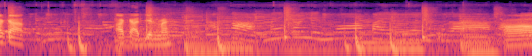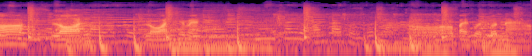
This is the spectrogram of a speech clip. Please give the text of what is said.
อากาศ อากาศเย็นไหม อากาศ ค่ะอ๋อไปช่วงเทศกาลร้อนลอยกระทงร้อนใช่ไหมไม่ค่อยร้อนไปฝนต้นหนาวอ๋อไปฝนต้นหนาว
